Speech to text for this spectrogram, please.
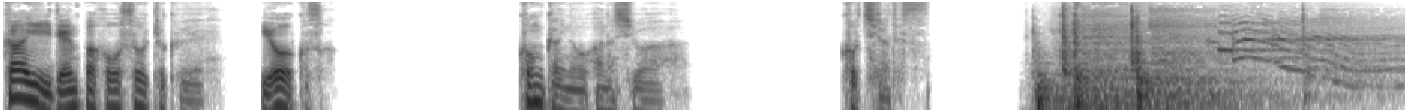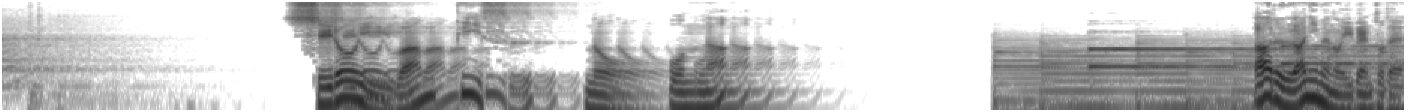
怪異電波放送局へようこそ。今回のお話は、こちらです。白いワンピースの女？あるアニメのイベントで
